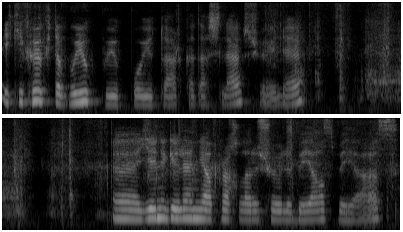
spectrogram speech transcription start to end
iki kök de büyük büyük boyutu arkadaşlar. Şöyle. Ee, yeni gelen yaprakları şöyle beyaz beyaz.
